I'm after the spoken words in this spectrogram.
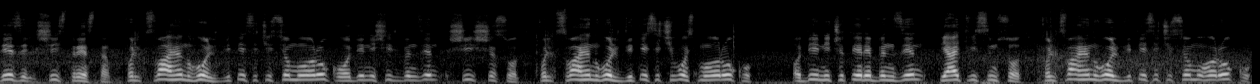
дизель 6300. Volkswagen Golf 2007 року 1,6 бензин 6600. Volkswagen Golf 2008 року 1,4 бензин 5800. Volkswagen Golf 2007 року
